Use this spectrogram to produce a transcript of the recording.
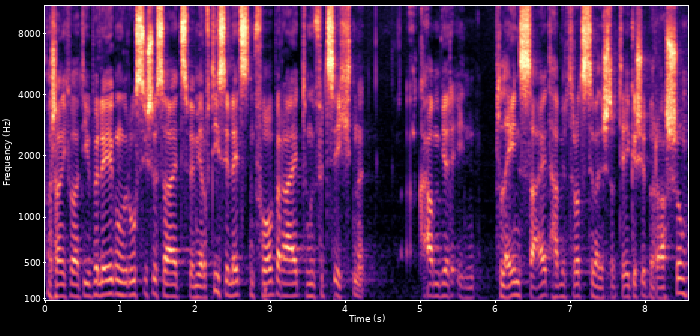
Wahrscheinlich war die Überlegung russischerseits, wenn wir auf diese letzten Vorbereitungen verzichten, haben wir in plain sight, haben wir trotzdem eine strategische Überraschung.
